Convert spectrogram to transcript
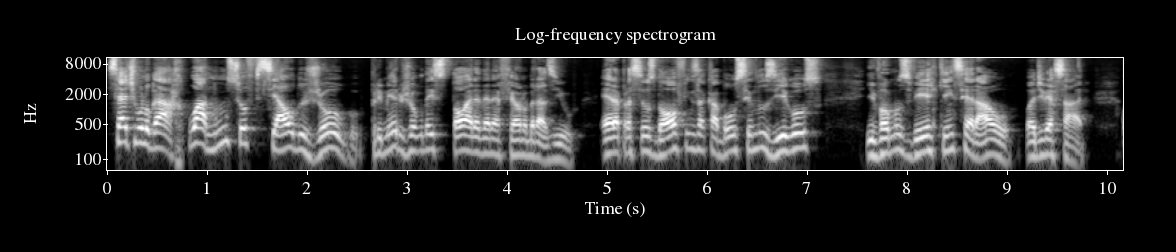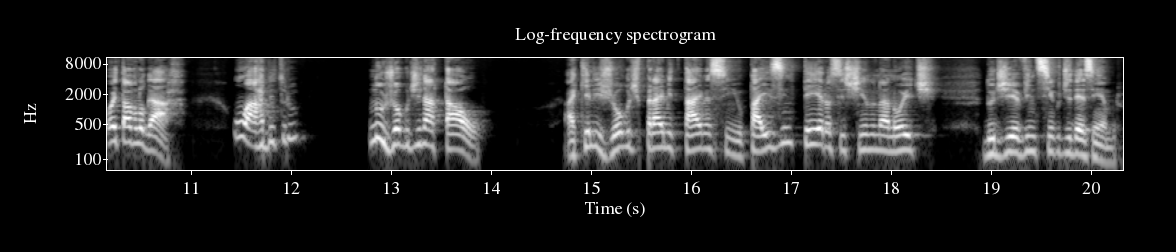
Sétimo lugar, o anúncio oficial do jogo, primeiro jogo da história da NFL no Brasil. Era para ser os Dolphins, acabou sendo os Eagles, e vamos ver quem será o, o adversário. Oitavo lugar, um árbitro no jogo de Natal. Aquele jogo de prime time, assim, o país inteiro assistindo na noite do dia 25 de dezembro.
